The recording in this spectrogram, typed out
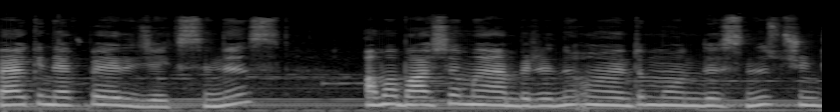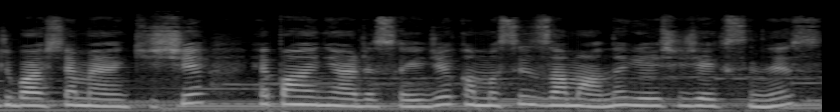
belki nefret edeceksiniz ama başlamayan birinin önünde mondesiniz. Çünkü başlamayan kişi hep aynı yerde sayacak ama siz zamanla gelişeceksiniz.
